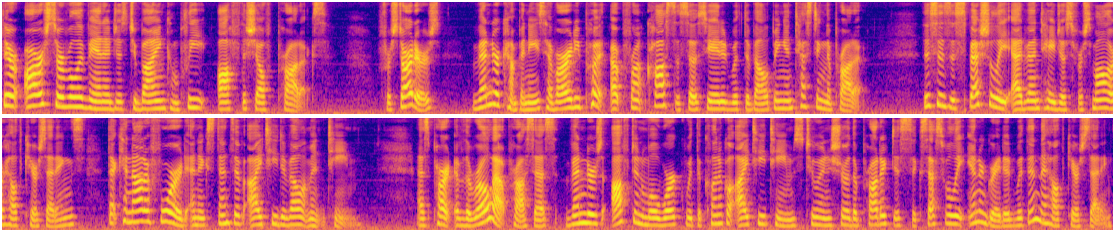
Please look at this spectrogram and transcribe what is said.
There are several advantages to buying complete off the shelf products. For starters, vendor companies have already put upfront costs associated with developing and testing the product. This is especially advantageous for smaller healthcare settings that cannot afford an extensive IT development team. As part of the rollout process, vendors often will work with the clinical IT teams to ensure the product is successfully integrated within the healthcare setting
